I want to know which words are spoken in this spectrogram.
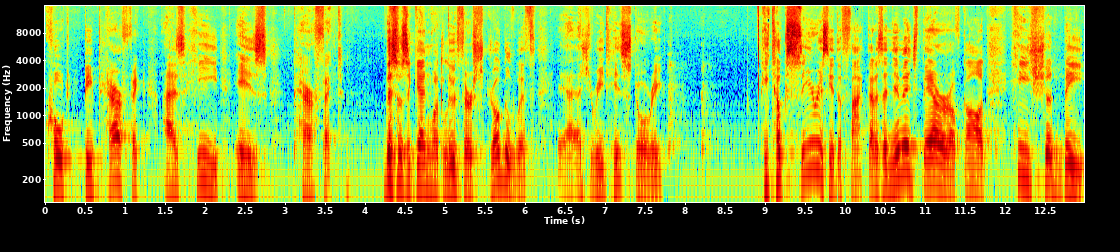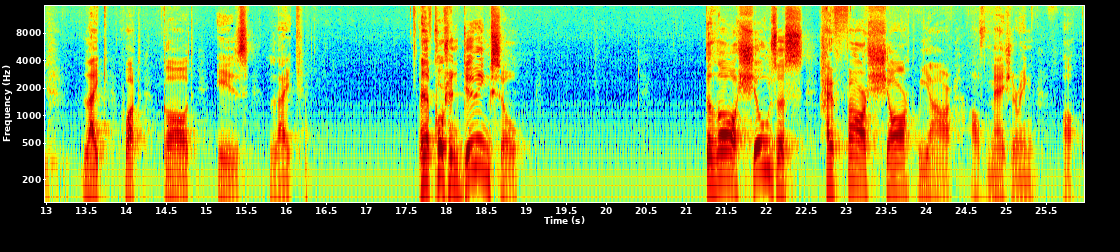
quote, be perfect as He is perfect. This is again what Luther struggled with uh, as you read his story. He took seriously the fact that as an image bearer of God, he should be like what God is like. And of course, in doing so, the law shows us how far short we are of measuring up.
